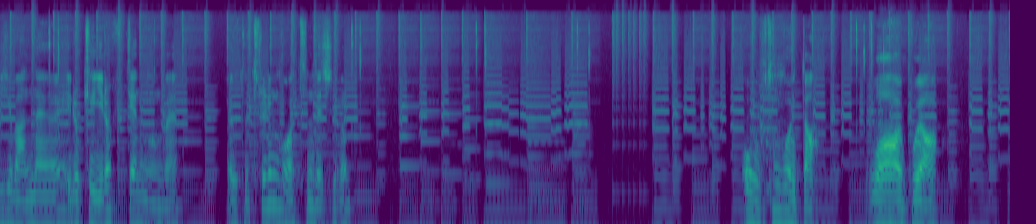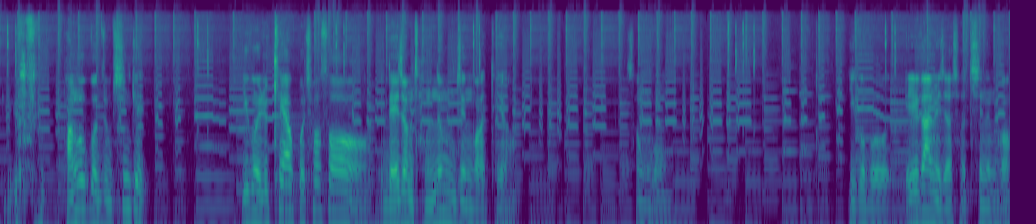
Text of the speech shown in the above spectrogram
이게 맞나요? 이렇게 이렇게 깨는 건가요? 여기도 틀린 것 같은데 지금? 오 성공했다 와 뭐야 방금 건 좀 신기해 이거 이렇게 해갖고 쳐서 4점 잡는 문제인 것 같아요. 성공. 이거 뭐 일감이죠? 젖히는 거?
